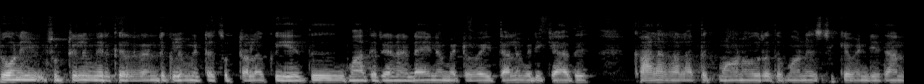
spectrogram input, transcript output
ஜோனை சுற்றிலும் இருக்கிற ரெண்டு கிலோமீட்டர் சுற்றளவுக்கு எது மாதிரியான டைனமைட் வைத்தாலும் வெடிக்காது. காலகாலத்துக்கு மான விரோதமான சிக்க வேண்டியதான்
